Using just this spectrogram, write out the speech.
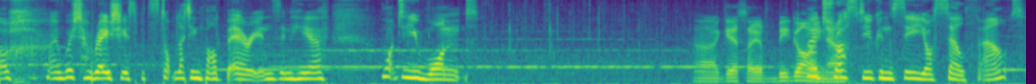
Whatever. Ugh, I wish Horatius would stop letting barbarians in here. What do you want? Uh, I guess I'll be going I now. trust you can see yourself out.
